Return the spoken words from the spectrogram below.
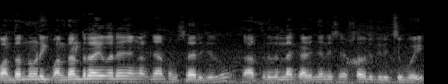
പന്ത്രണ്ട് മണിക്ക് പന്ത്രണ്ടര വരെ ഞങ്ങൾ ഞാൻ സംസാരിച്ചിരുന്നു. രാത്രി ഇതെല്ലാം കഴിഞ്ഞതിന് ശേഷം അവർ തിരിച്ചുപോയി.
